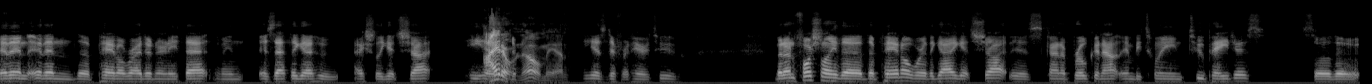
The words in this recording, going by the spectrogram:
And then and then the panel right underneath that. I mean, is that the guy who actually gets shot? He I don't know, man. He has different hair too. But unfortunately, the the panel where the guy gets shot is kind of broken out in between two pages, so the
